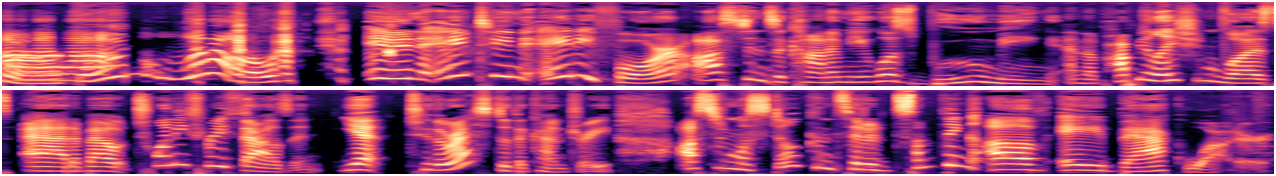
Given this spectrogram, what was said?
Uh, well, in 1884, Austin's economy was booming and the population was at about 23,000. Yet, to the rest of the country, Austin was still considered something of a backwater.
